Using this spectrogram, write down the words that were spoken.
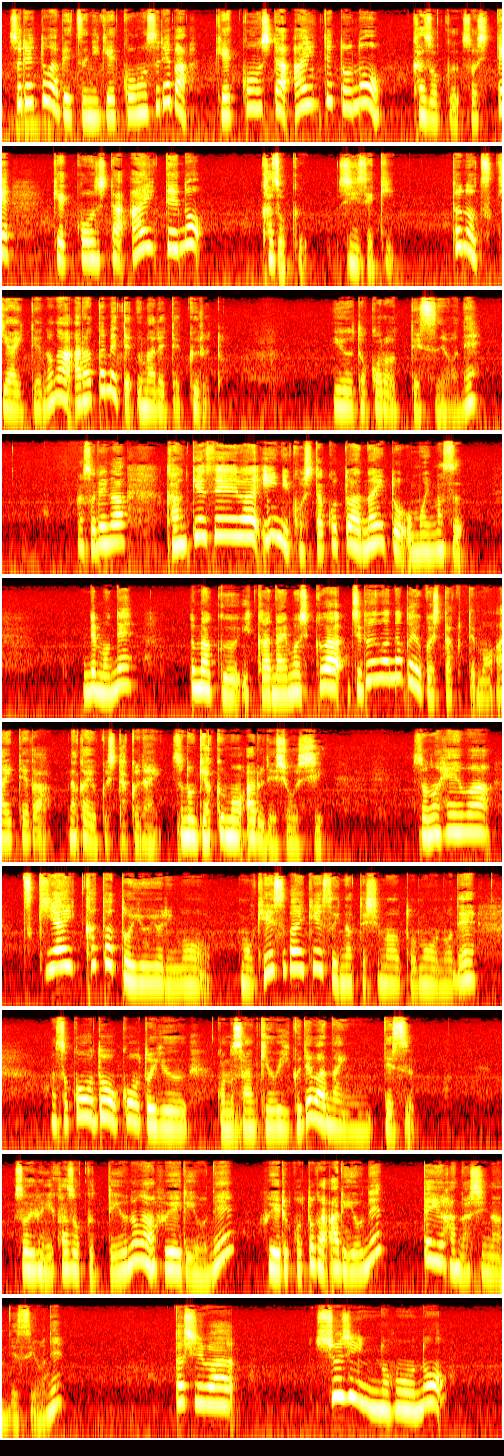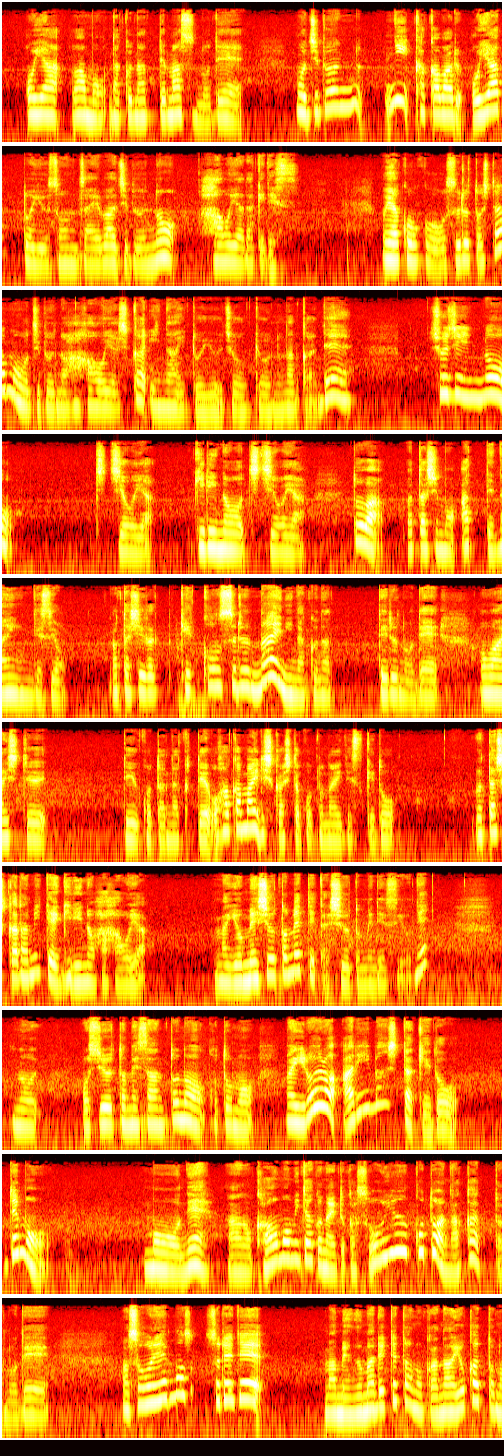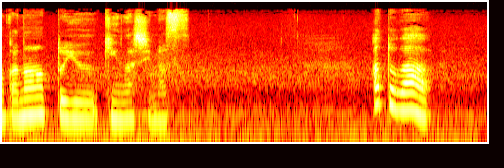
それとは別に結婚をすれば結婚した相手との家族そして結婚した相手の家族親戚との付き合いっていうのが改めて生まれてくるというところですよね。それが関係性はいいに越したことはないと思います。でもねうまくいかないもしくは自分は仲良くしたくても相手が仲良くしたくないその逆もあるでしょうしその辺は付き合い方というよりももうケースバイケースになってしまうと思うのでそこをどうこうというこの産休ウィークではないんですそういうふうに家族っていうのが増えるよね。増えることがあるよね。っていう話なんですよね。私は主人の方の親はもう亡くなってますのでもう自分に関わる親という存在は自分の母親だけです。親孝行をするとしたらもう自分の母親しかいないという状況の中で主人の父親義理の父親とは私も会ってないんですよ。私が結婚する前に亡くなってるのでお会いしてっていうことはなくてお墓参りしかしたことないですけど私から見て義理の母親、まあ、嫁姑って言ったら姑ですよね。のお姑さんとのこともいろいろありましたけどでももうねあの顔も見たくないとかそういうことはなかったので、まあ、それもそれで、まあ、恵まれてたのかな良かったのかなという気がします。あとは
